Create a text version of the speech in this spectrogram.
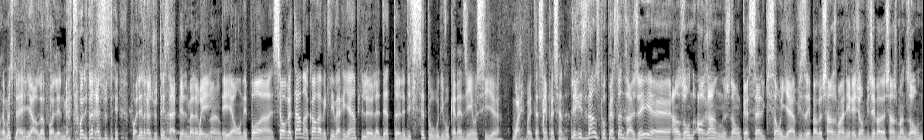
Vraiment, ce ben, milliard-là, faut aller le mettre, faut aller le rajouter, faut aller le rajouter sa pile, malheureusement. Oui, et on n'est pas, si on retarde encore avec les variants, puis le, la dette, le déficit au niveau canadien aussi, euh, ouais, va être assez impressionnant. Les résidences pour personnes âgées euh, en zone orange, donc euh, celles qui sont hier visées par le changement, les régions visées par le changement de zone,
